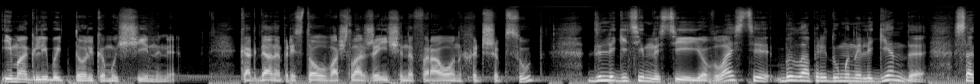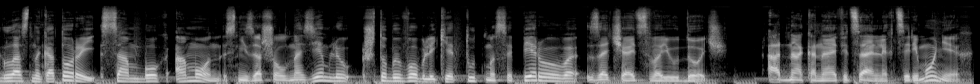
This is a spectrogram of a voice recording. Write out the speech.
и могли быть только мужчинами – когда на престол вошла женщина-фараон Хатшепсут, для легитимности ее власти была придумана легенда, согласно которой сам бог Амон снизошел на землю, чтобы в облике Тутмоса I зачать свою дочь. Однако на официальных церемониях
